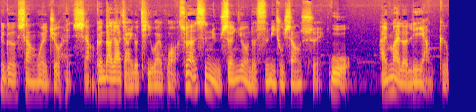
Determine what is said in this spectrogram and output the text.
那个香味就很香。跟大家讲一个题外话，虽然是女生用的私密处香水，我还买了两个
